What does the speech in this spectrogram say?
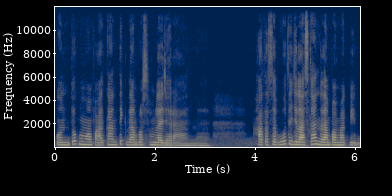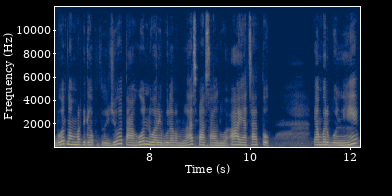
untuk memanfaatkan TIK dalam proses pembelajaran. Nah, hal tersebut dijelaskan dalam Permendikbud nomor 37 tahun 2018 pasal 2A ayat 1 yang berbunyi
